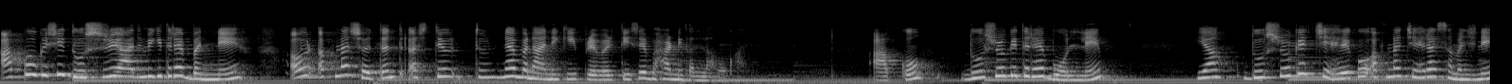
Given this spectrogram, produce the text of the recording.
आपको किसी दूसरे आदमी की तरह बनने और अपना स्वतंत्र अस्तित्व न बनाने की प्रवृत्ति से बाहर निकलना होगा। आपको दूसरों की तरह बोलने या दूसरों के चेहरे को अपना चेहरा समझने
